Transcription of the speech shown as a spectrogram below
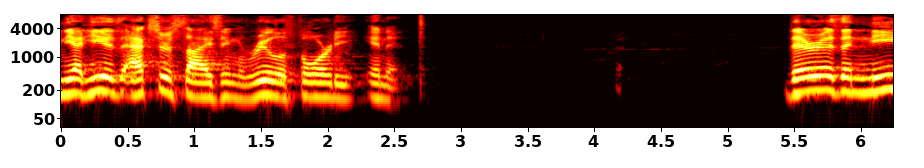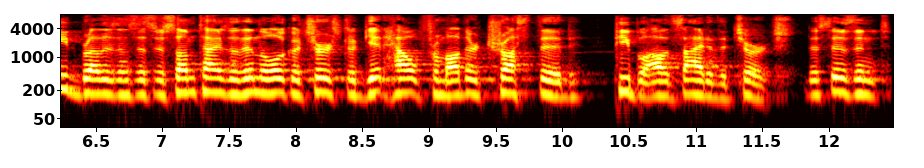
and yet he is exercising real authority in it. There is a need, brothers and sisters, sometimes within the local church to get help from other trusted people outside of the church. This isn't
